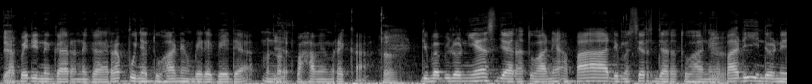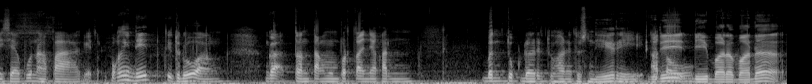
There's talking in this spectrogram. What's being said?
Ya. tapi di negara-negara punya Tuhan yang beda-beda menurut Ya. pahamnya mereka Nah. di Babilonia sejarah Tuhannya apa di Mesir sejarah Tuhannya Ya. apa di Indonesia pun apa gitu pokoknya itu doang nggak tentang mempertanyakan bentuk dari Tuhan itu sendiri Jadi atau di mana-mana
